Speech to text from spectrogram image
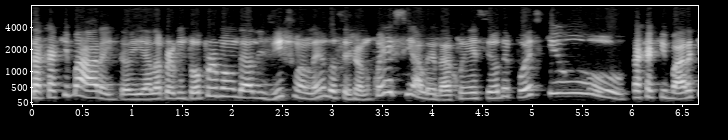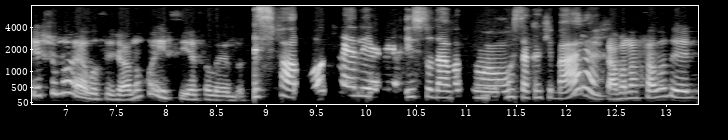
Takakibara. Então, e ela perguntou pro irmão dela: existe uma lenda? Ou seja, ela não conhecia a lenda. Ela conheceu depois que o Takakibara questionou ela. Ou seja, ela não conhecia essa lenda. Mas falou que ele estudava com o Sakakibara? Estava na sala dele.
